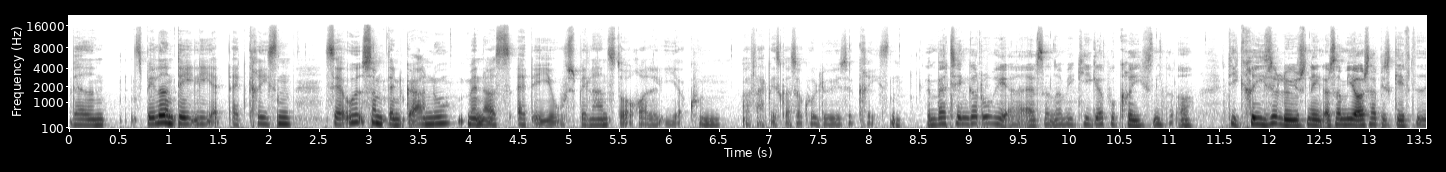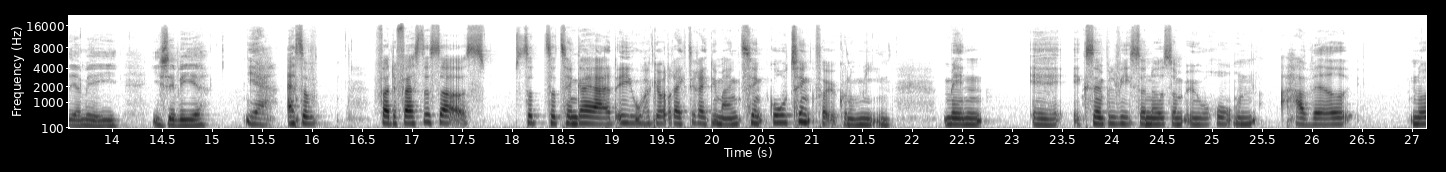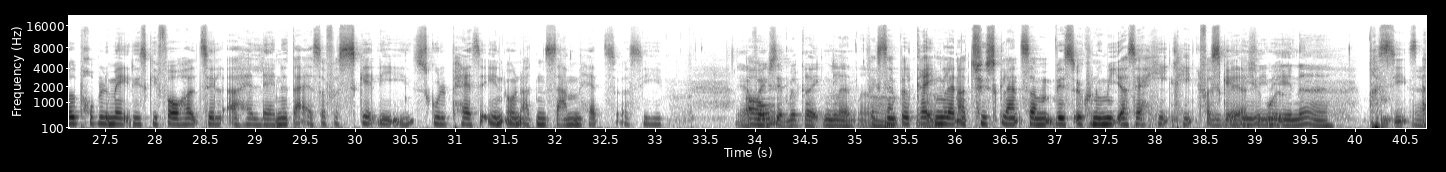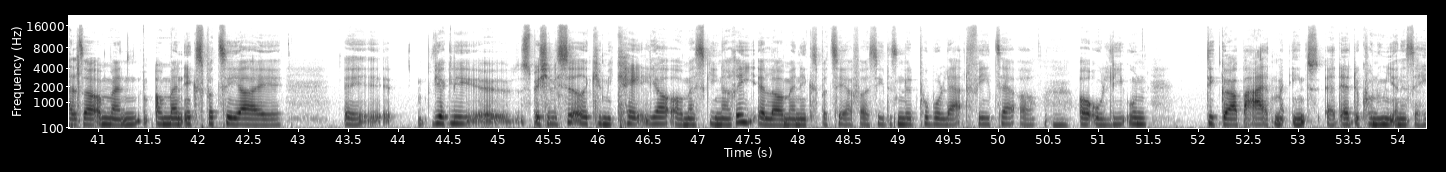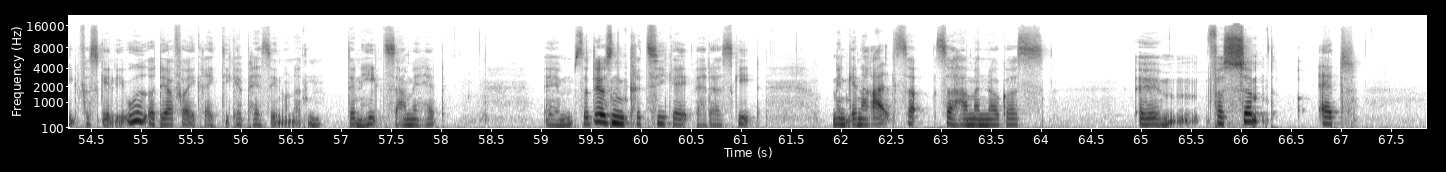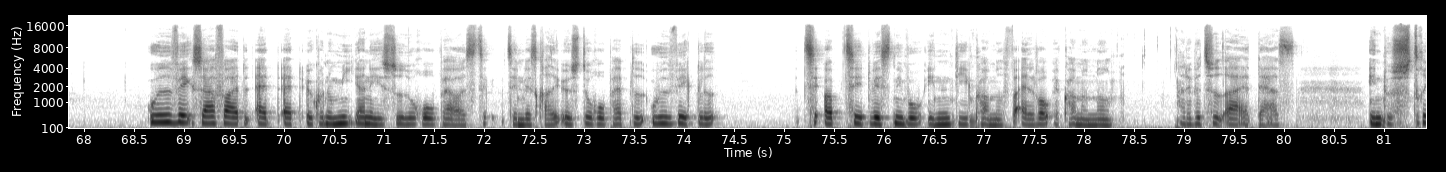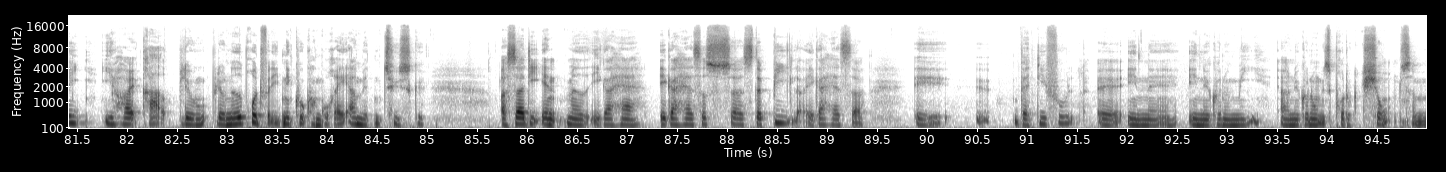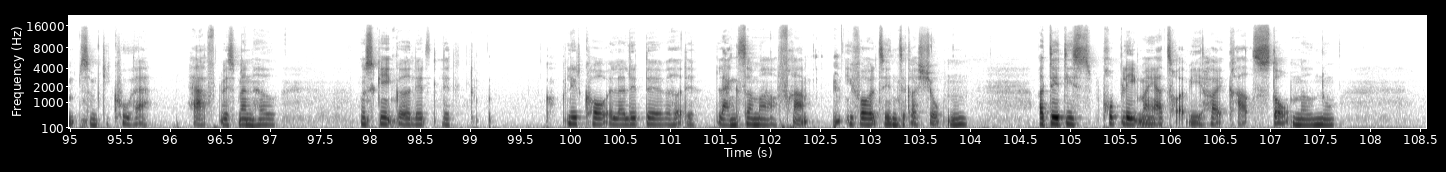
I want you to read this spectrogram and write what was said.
været en, spillet en del i, at, at krisen ser ud, som den gør nu, men også, at EU spiller en stor rolle i at kunne, og faktisk også at kunne løse krisen. Men hvad tænker du her, altså når vi kigger på krisen og de kriseløsninger, som I også har beskæftiget jer med i, i Sevilla? Ja, altså For det første så, så, så tænker jeg, at EU har gjort rigtig, rigtig mange ting, gode ting for økonomien. Men øh, eksempelvis så noget som euroen har været noget problematisk i forhold til at have lande, der er så forskellige, skulle passe ind under den samme hat, så at sige. Ja, for og eksempel Grækenland. Og, for eksempel Grækenland og Tyskland, som hvis økonomier ser helt, helt forskellige ud. Ende af Præcis. Ja. Altså om man, om man eksporterer øh, øh, virkelig øh, specialiserede kemikalier og maskineri, eller om man eksporterer, for at sige det sådan lidt populært, feta og, mm. og oliven. Det gør bare, at, man, at, at økonomierne ser helt forskellige ud, og derfor ikke rigtig kan passe ind under den, den helt samme hat. Øhm, så det er jo sådan en kritik af, hvad der er sket. Men generelt så, så har man nok også øhm, forsømt at udvikle, sørge for, at, at, at økonomierne i Sydeuropa og også til, til en vis grad i Østeuropa er blevet udviklet til, op til et vist niveau, inden de er kommet for alvor er kommet med. Og det betyder, at deres industri i høj grad blev, blev nedbrudt, fordi den ikke kunne konkurrere med den tyske. Og så er de endt med ikke at have, ikke at have så, så stabil og ikke at have så øh, øh værdifuld øh, en, øh, en økonomi og en økonomisk produktion, som, som de kunne have haft, hvis man havde måske gået lidt, lidt, lidt kort, eller lidt, øh, hvad hedder det, langsommere frem i forhold til integrationen. Og det er de problemer, jeg tror, vi i høj grad står med nu.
